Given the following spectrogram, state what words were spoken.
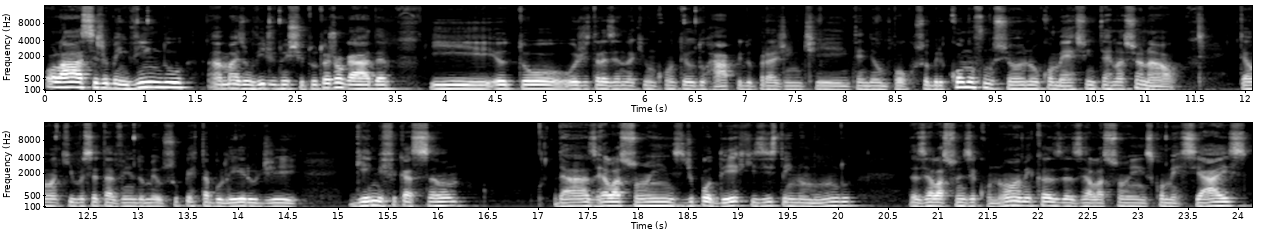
Olá, seja bem-vindo a mais um vídeo do Instituto A Jogada e eu estou hoje trazendo aqui um conteúdo rápido para a gente entender um pouco sobre como funciona o comércio internacional. Então aqui você está vendo o meu super tabuleiro de gamificação das relações de poder que existem no mundo, das relações econômicas, das relações comerciais.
